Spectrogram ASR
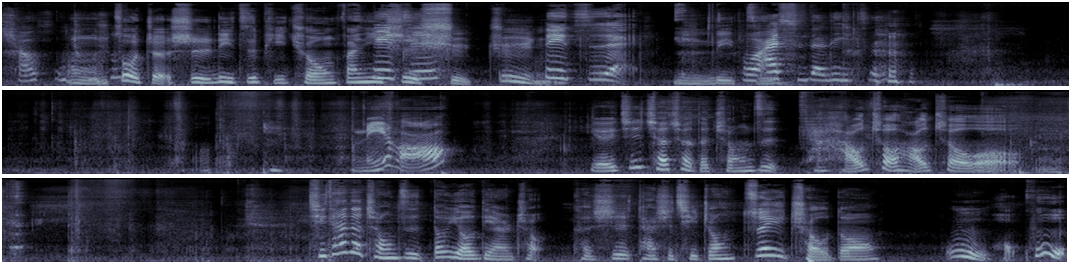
乔福图嗯，作者是荔枝皮琼，翻译是许俊。荔枝哎，嗯，荔枝我。爱吃的荔枝。你好，有一只丑丑的虫子，它好丑好丑哦。其他的虫子都有点丑，可是它是其中最丑的哦。哦，好酷哦！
